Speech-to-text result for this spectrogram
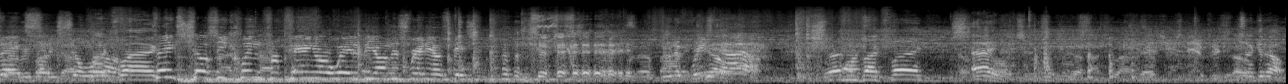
Thanks for everybody showing Black up. flag. Thanks, Chelsea Clinton, for paying our way to be on this radio station. Do the freestyle. Reverend Black flag. Hey, check it out.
